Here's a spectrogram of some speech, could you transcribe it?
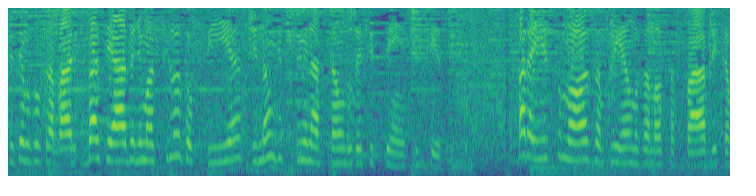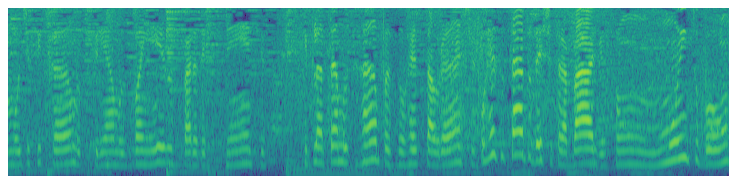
fizemos um trabalho baseado em uma filosofia de não discriminação do deficiente físico. Para isso, nós ampliamos a nossa fábrica, modificamos, criamos banheiros para deficientes, implantamos rampas no restaurante. O resultado deste trabalho foi muito bom,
